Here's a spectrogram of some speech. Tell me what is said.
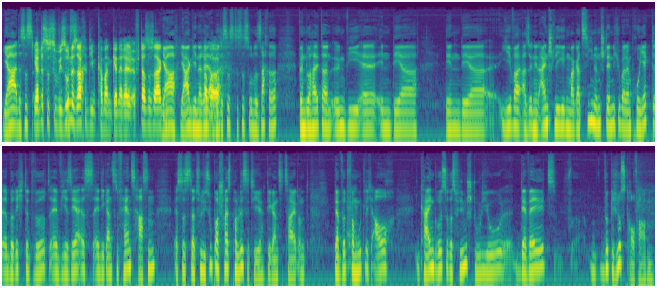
Ja, das ist. Ja, das ist sowieso Das- eine Sache, die kann man generell öfter so sagen. Ja, ja, generell, aber, Aber- das, ist, das ist so eine Sache, wenn du halt dann irgendwie äh, in der in der jeweil, also in den einschlägigen Magazinen ständig über dein Projekt äh, berichtet wird, äh, wie sehr es äh, die ganzen Fans hassen, ist es natürlich super scheiß Publicity die ganze Zeit und da wird vermutlich auch kein größeres Filmstudio der Welt wirklich Lust drauf haben.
